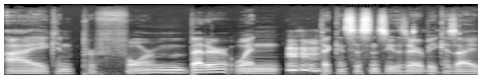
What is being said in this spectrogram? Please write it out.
I can perform better when Mhm. the consistency is there because I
